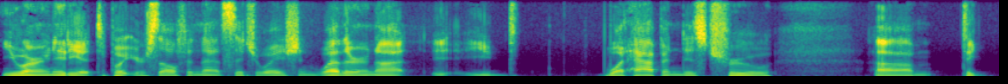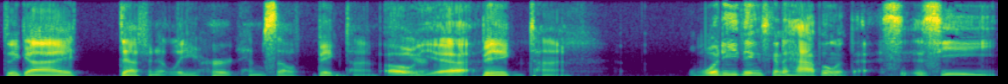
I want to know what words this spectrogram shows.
you are an idiot to put yourself in that situation, whether or not you what happened is true. Um, the the guy definitely hurt himself big time. Oh, here. yeah. big time. What do you think is going to happen with that? Is, is he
